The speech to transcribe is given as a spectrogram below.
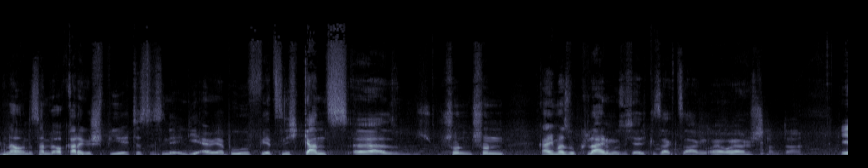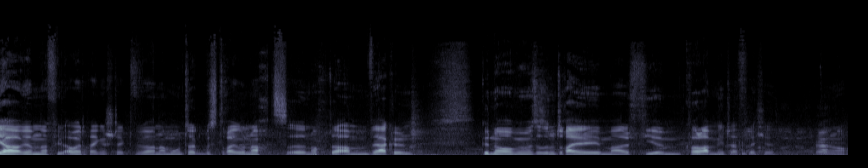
Genau, und das haben wir auch gerade gespielt. Das ist in der Indie Area Booth. Jetzt nicht ganz, äh, also schon, schon gar nicht mal so klein, muss ich ehrlich gesagt sagen, euer, euer Stand da. Ja, wir haben da viel Arbeit reingesteckt. Wir waren am Montag bis 3 Uhr nachts äh, noch da am Werkeln. Genau, wir haben jetzt so eine 3 mal 4 Quadratmeter Fläche. Ja. Genau.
